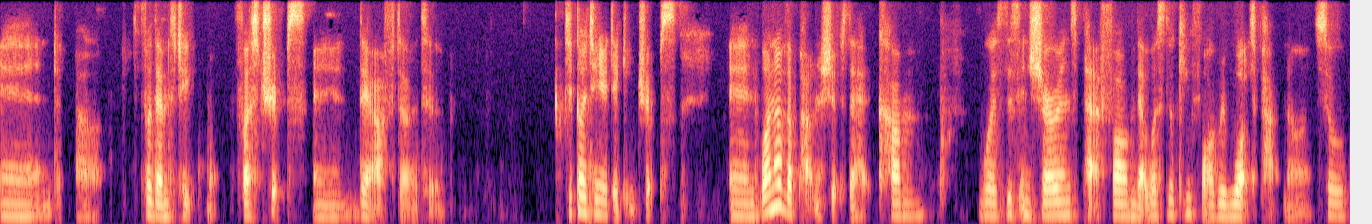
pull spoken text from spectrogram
and uh, for them to take first trips and thereafter to to continue taking trips. And one of the partnerships that had come was this insurance platform that was looking for a rewards partner. So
